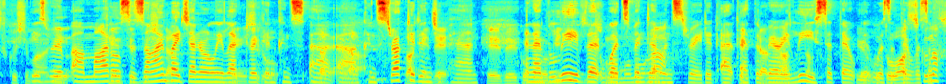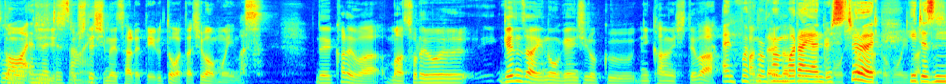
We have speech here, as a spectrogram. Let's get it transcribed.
福島に These were uh, models designed by General Electric and cons uh, uh, constructed in Japan, and I believe that what's been demonstrated at, at the very least that there, it was, that there was a flaw in the design. で彼は、まあ、それを現在の原子力に関しては反対だということをおっしゃったと思いますし、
